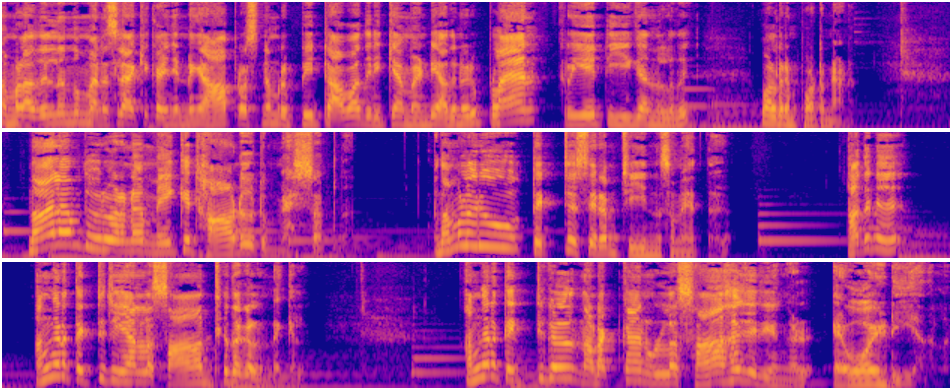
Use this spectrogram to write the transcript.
നമ്മൾ അതിൽ നിന്നും മനസ്സിലാക്കി കഴിഞ്ഞിട്ടുണ്ടെങ്കിൽ ആ പ്രശ്നം റിപ്പീറ്റ് ആവാതിരിക്കാൻ വേണ്ടി അതിനൊരു പ്ലാൻ ക്രിയേറ്റ് ചെയ്യുക എന്നുള്ളത് വളരെ ഇമ്പോർട്ടന്റ് ആണ്. നാലാമത്തെ ഒരു പറയുന്നത് make it hard to mess അപ്പം നമ്മളൊരു തെറ്റ് സ്ഥിരം ചെയ്യുന്ന സമയത്ത് അതിന് അങ്ങനെ തെറ്റ് ചെയ്യാനുള്ള സാധ്യതകൾ ഉണ്ടെങ്കിൽ അങ്ങനെ തെറ്റുകൾ നടക്കാനുള്ള സാഹചര്യങ്ങൾ അവോയ്ഡ് ചെയ്യുക എന്നുള്ളത്.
